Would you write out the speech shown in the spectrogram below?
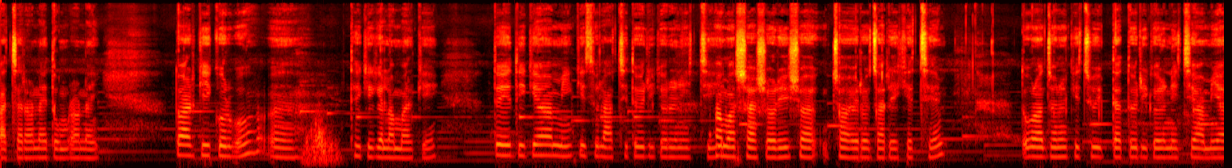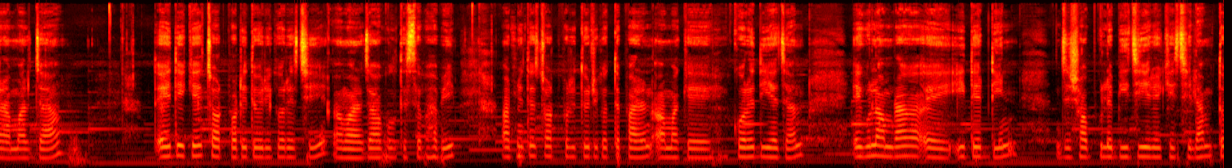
বাচ্চারাও নাই, তোমরাও নাই। তো আর কি করব? থেকে গেলাম আর কি। তো এদিকে আমি কিছু লাচ্ছি তৈরি করে নিচ্ছি। আমার শাশুড়ি ছয় রোজা রেখেছে। তো ওনার জন্য কিছু ইফতার তৈরি করে নিচ্ছি, আমি আর আমার যা। এইদিকে চটপটি তৈরি করেছি, আমার যা বলতেছে ভাবি। আপনি তো চটপটি তৈরি করতে পারেন, আমাকে করে দিয়ে যান। এগুলো আমরা ঈদের দিন যে সবগুলো ভিজিয়ে রেখেছিলাম, তো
